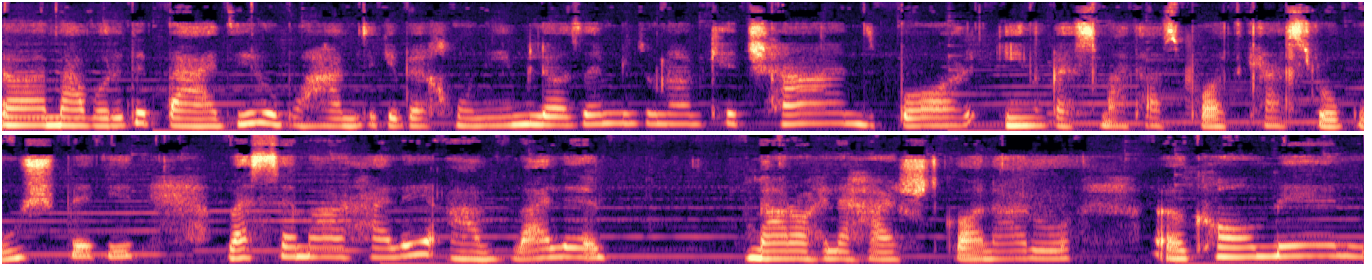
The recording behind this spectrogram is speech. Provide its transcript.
موارد بعدی رو با همدیگه بخونیم لازم می‌دونم که چند بار این قسمت از پادکست رو گوش بدید و سه مرحله اول مراحل هشتگانه رو کامل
